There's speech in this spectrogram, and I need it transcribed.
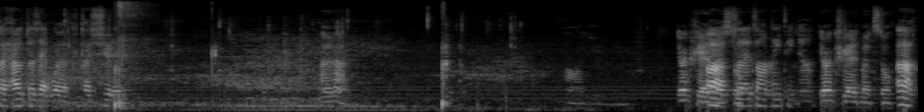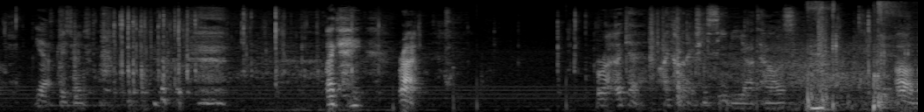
So how does that work? Do I shoot it? I don't know. Oh, you. You're in creative Oh, mode so it's on leaping now. You're in creative mode still. Ah, yeah. Please change. Okay. Right. Right. Okay. I can't actually see the uh, towers. Oh.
